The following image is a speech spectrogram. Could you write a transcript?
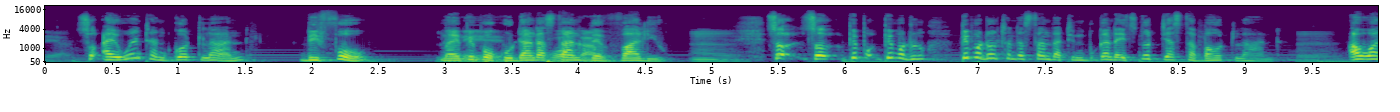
Yeah. So I went and got land before my Many people could understand the value. Mm. So, so people, people don't, people don't understand that in Buganda it's not just about land. Mm. Our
